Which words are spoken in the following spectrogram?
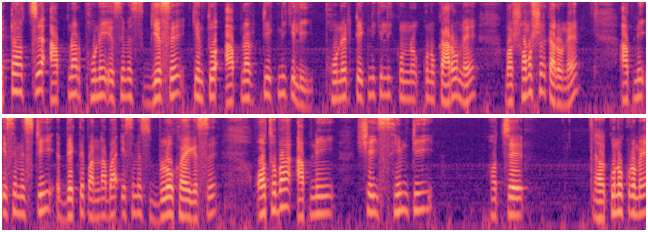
একটা হচ্ছে আপনার ফোনে এস এম এস গেছে কিন্তু আপনার টেকনিক্যালি ফোনের টেকনিক্যালি কোনো কোনো কারণে বা সমস্যার কারণে আপনি এস এম এসটি দেখতে পান না বা এস এম এস ব্লক হয়ে গেছে অথবা আপনি সেই সিমটি হচ্ছে কোনো ক্রমে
